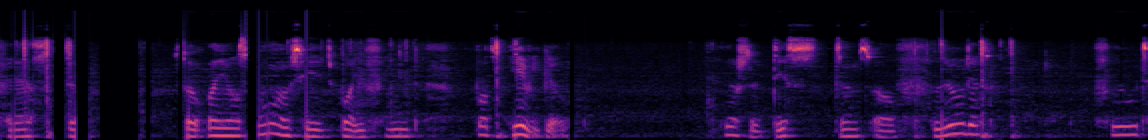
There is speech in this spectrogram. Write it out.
Fast. So I was almost hit by food, but here we go. Here's the distance of food. Food.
